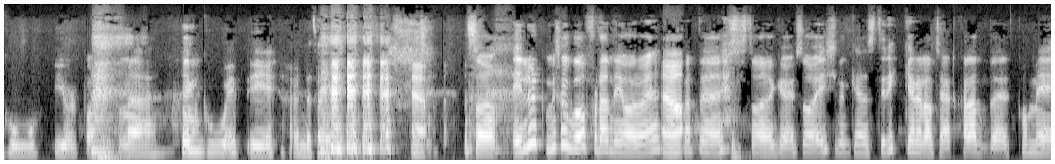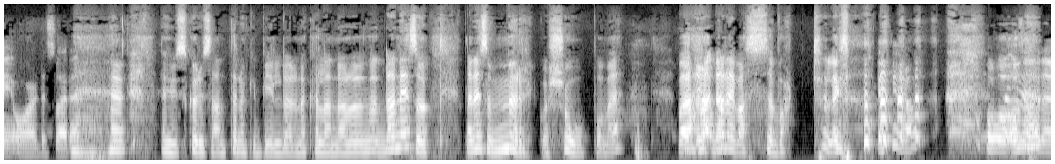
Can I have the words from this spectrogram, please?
'God jul' på. Med 'god' i, hermetegn. Ja. Så jeg lurer på om vi skal gå for den i år òg, Ja. for det står gøy. Så ikke noen strikkerelatert kalender på meg i år, dessverre. Jeg husker du sendte noen bilder av denne kalenderen. Den- er så, den er så mørk å se på meg. Den er bare svart svart, liksom. ja. Og, og så er det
